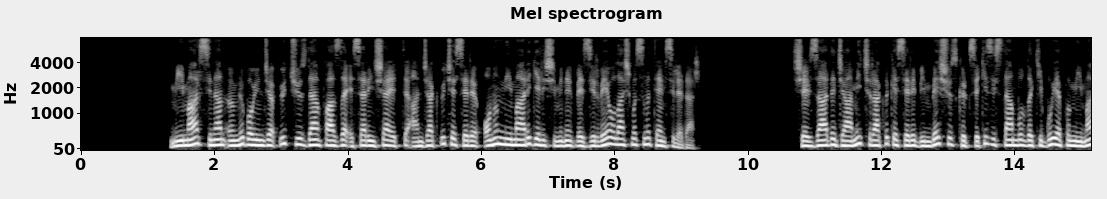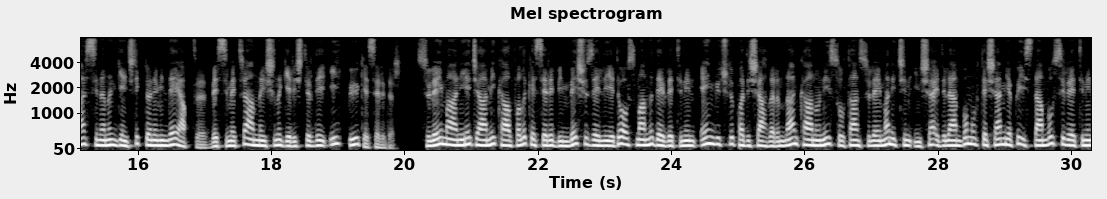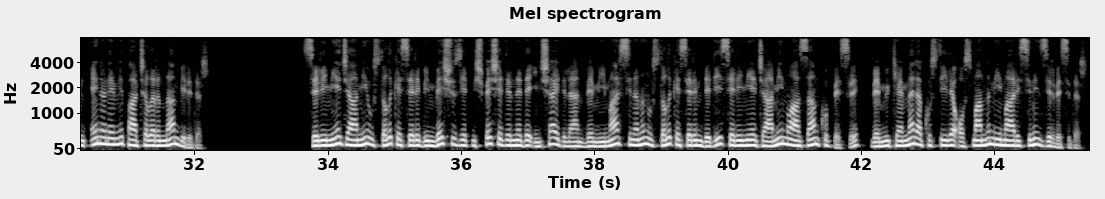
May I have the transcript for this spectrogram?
Mimar Sinan ömrü boyunca 300'den fazla eser inşa etti ancak 3 eseri onun mimari gelişimini ve zirveye ulaşmasını temsil eder. Şehzade Camii çıraklık eseri 1548 İstanbul'daki bu yapı Mimar Sinan'ın gençlik döneminde yaptığı ve simetri anlayışını geliştirdiği ilk büyük eseridir. Süleymaniye Cami Kalfalık eseri 1557 Osmanlı Devleti'nin en güçlü padişahlarından Kanuni Sultan Süleyman için inşa edilen bu muhteşem yapı İstanbul silüetinin en önemli parçalarından biridir. Selimiye Camii ustalık eseri 1575 Edirne'de inşa edilen ve Mimar Sinan'ın ustalık eserim dediği Selimiye Camii muazzam kubbesi ve mükemmel akustiğiyle Osmanlı mimarisinin zirvesidir.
